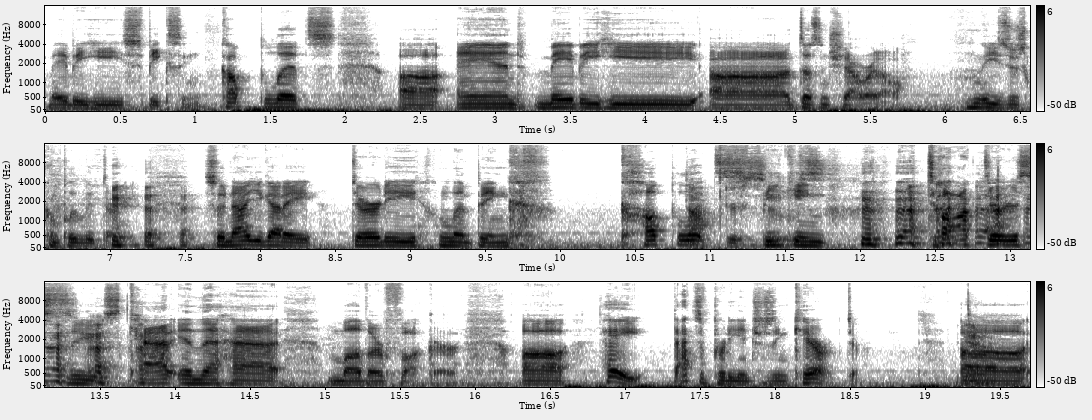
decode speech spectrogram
Maybe he speaks in couplets, uh, and maybe he uh, doesn't shower at all. He's just completely dirty. so now you got a dirty, limping, couplet Dr. speaking. Dr. Seuss, Cat in the Hat, motherfucker. Uh, hey, that's a pretty interesting character. Uh,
